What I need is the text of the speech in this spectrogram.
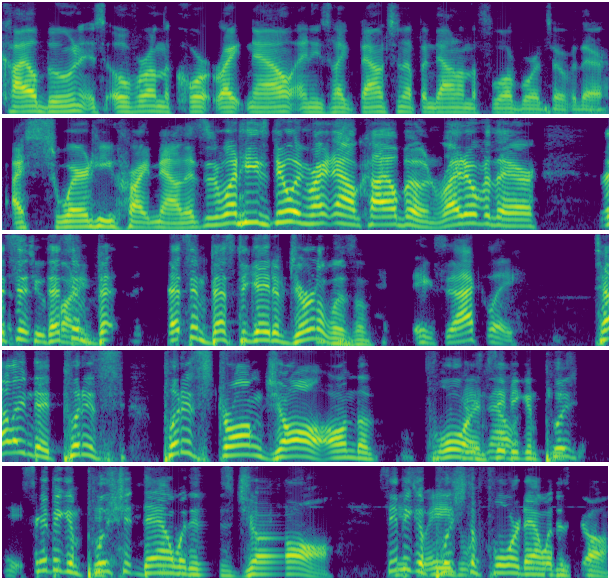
Kyle Boone is over on the court right now, and he's like bouncing up and down on the floorboards over there. I swear to you, right now, this is what he's doing right now. Kyle Boone, right over there. That's that's, it, that's, inve- that's investigative journalism. Exactly. Tell him to put his put his strong jaw on the floor he's and now, see if he can push see if he can push it down with his jaw. See if he can push the floor down with his jaw.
